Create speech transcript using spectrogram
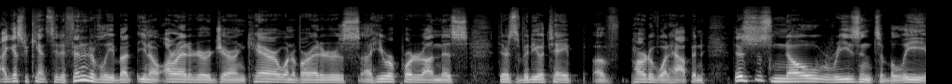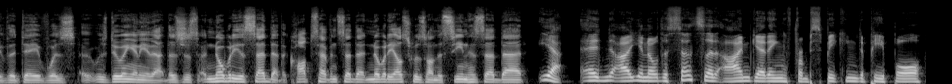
I guess we can't say definitively, but you know, our editor Jaren Kerr, one of our editors, uh, he reported on this. There's a videotape of part of what happened. There's just no reason to believe that Dave was uh, was doing any of that. There's just nobody has said that. The cops haven't said that. Nobody else who was on the scene has said that. Yeah, and uh, you know the sense that I'm getting from speaking to people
